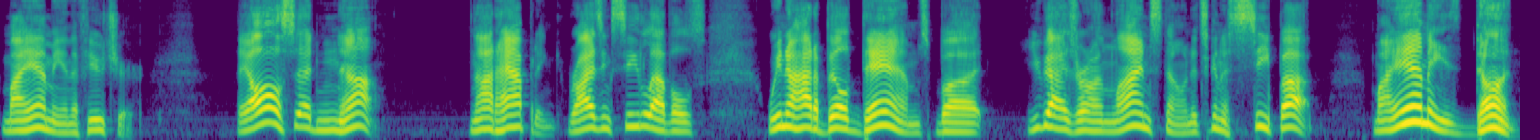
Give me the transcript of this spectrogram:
Miami in the future, they all said no, not happening. Rising sea levels, we know how to build dams, but you guys are on limestone. It's going to seep up. Miami is done.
